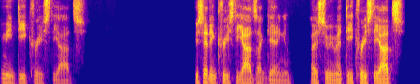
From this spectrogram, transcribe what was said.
You mean decrease the odds? You said increase the odds on getting him. I assume you meant decrease the odds.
